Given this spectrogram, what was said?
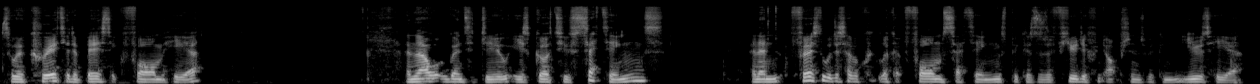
So we've created a basic form here. And now what we're going to do is go to Settings. And then first we'll just have a quick look at form settings because there's a few different options we can use here.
